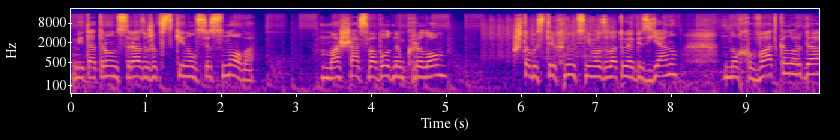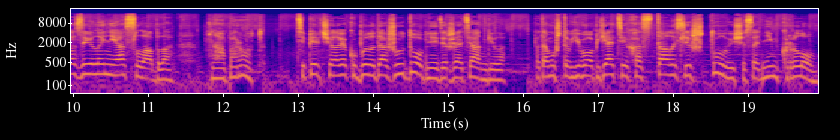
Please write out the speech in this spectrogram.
Метатрон сразу же вскинулся снова, маша свободным крылом, чтобы стряхнуть с него золотую обезьяну, но хватка лорда Азриэла не ослабла. Наоборот, теперь человеку было даже удобнее держать ангела — потому что в его объятиях осталось лишь туловище с одним крылом.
